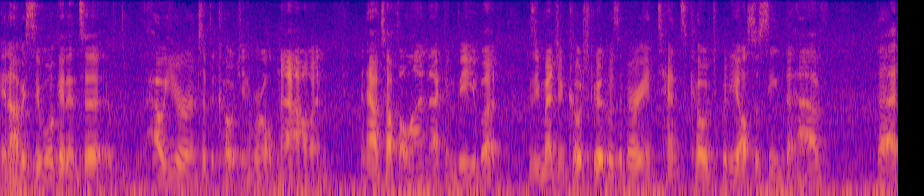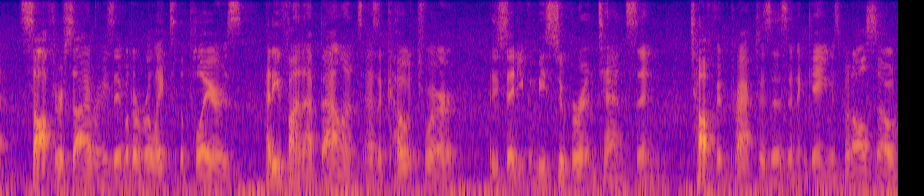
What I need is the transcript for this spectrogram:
and obviously we'll get into how you're into the coaching world now and, and how tough a line that can be. But as you mentioned, Coach Good was a very intense coach, but he also seemed to have that softer side where he's able to relate to the players. How do you find that balance as a coach where, as you said, you can be super intense and tough in practices and in games, but also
